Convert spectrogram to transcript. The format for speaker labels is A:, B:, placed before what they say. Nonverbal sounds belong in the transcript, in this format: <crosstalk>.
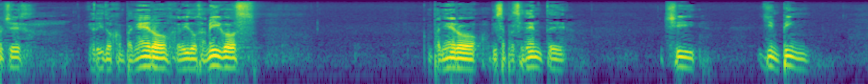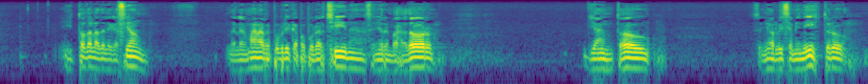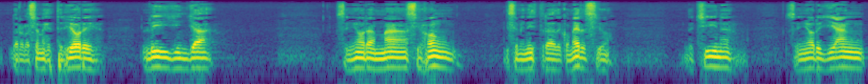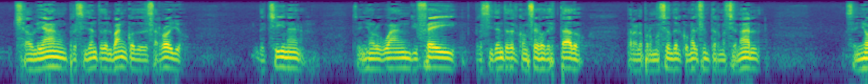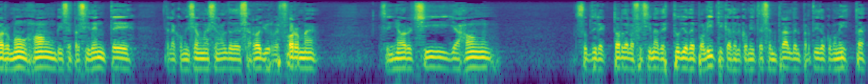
A: noches, queridos compañeros, queridos amigos, compañero vicepresidente Xi Jinping y toda la delegación de la hermana República Popular China, señor embajador, Yang Tou, señor viceministro de Relaciones Exteriores, Li Jinya, señora Ma Xihong, viceministra de Comercio de China, señor Yang Xiaoliang, presidente del Banco de Desarrollo de China, señor Wang Yifei, presidente del Consejo de Estado para la Promoción del Comercio Internacional, señor Mu Hong, vicepresidente de la Comisión Nacional de Desarrollo y Reforma, señor Xi Yahong, subdirector de la Oficina de Estudios de Políticas del Comité Central del Partido Comunista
